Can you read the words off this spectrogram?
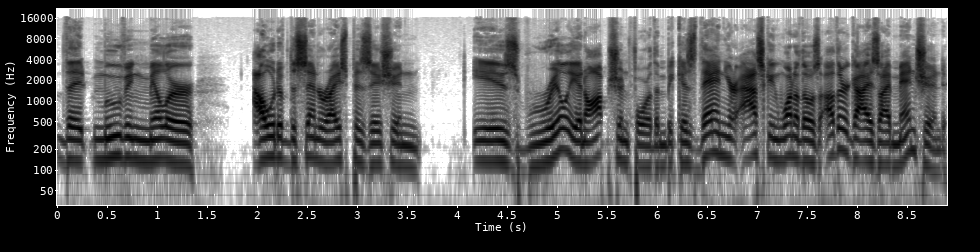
that moving Miller out of the center ice position is really an option for them because then you're asking one of those other guys I mentioned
